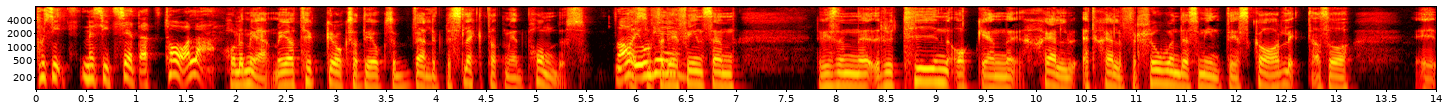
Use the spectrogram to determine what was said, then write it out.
på sitt, med sitt sätt att tala. Håller med, men jag tycker också att det är också väldigt besläktat med pondus. Ja, alltså, jo, det- För det finns en, det finns en rutin och en själv, ett självförtroende som inte är skadligt. Alltså, eh,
